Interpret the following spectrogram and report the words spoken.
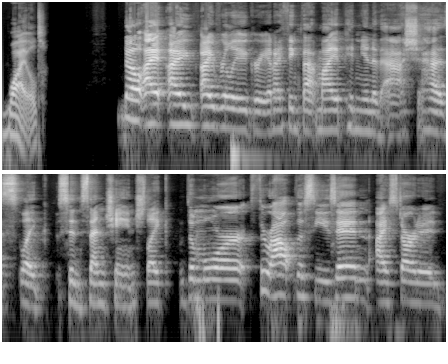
wild. No, I, I I really agree, and I think that my opinion of Ash has like since then changed. Like the more throughout the season, I started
